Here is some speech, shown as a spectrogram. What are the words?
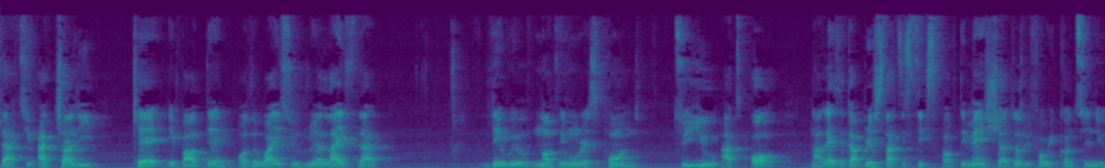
that you actually care about them. Otherwise you realize that they will not even respond to you at all. Now let's look at brief statistics of dementia just before we continue.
